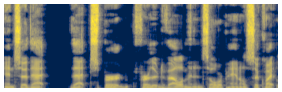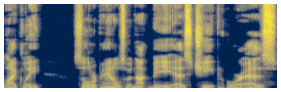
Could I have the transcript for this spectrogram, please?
And so that that spurred further development in solar panels. So quite likely solar panels would not be as cheap or as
